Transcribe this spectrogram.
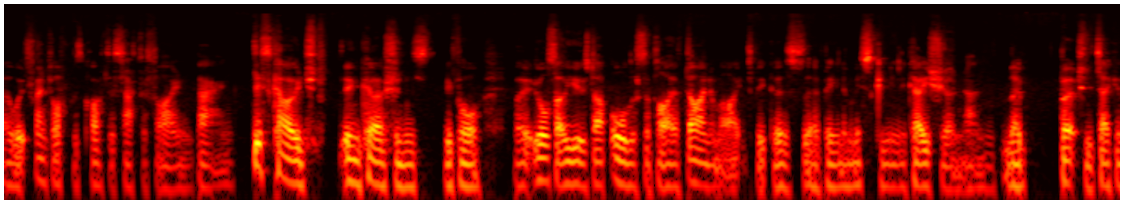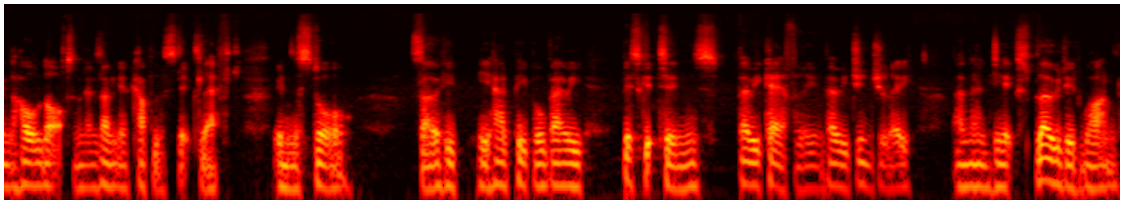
uh, which went off with quite a satisfying bang. Discouraged incursions before, but it also used up all the supply of dynamite because there had been a miscommunication and they'd virtually taken the whole lot and there was only a couple of sticks left in the store. So he, he had people bury biscuit tins very carefully and very gingerly, and then he exploded one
